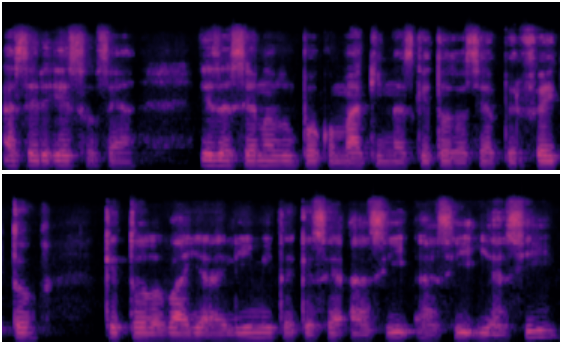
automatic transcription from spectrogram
hacer eso, o sea, es hacernos un poco máquinas, que todo sea perfecto, que todo vaya al límite, que sea así, así y así.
